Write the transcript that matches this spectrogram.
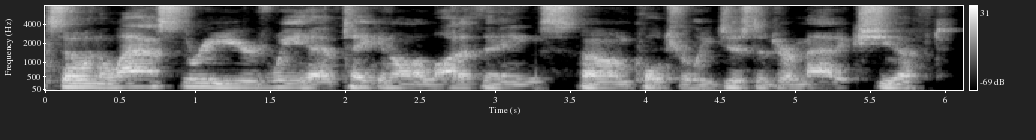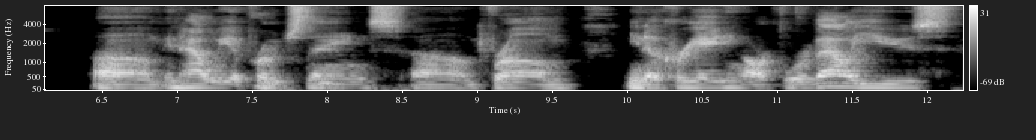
So in the last three years, we have taken on a lot of things um, culturally, just a dramatic shift um, in how we approach things um, from, you know, creating our core values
